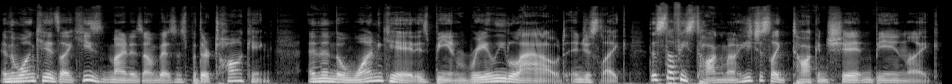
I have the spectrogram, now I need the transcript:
And the one kid's like, he's minding his own business, but they're talking. And then the one kid is being really loud and just like, the stuff he's talking about, he's just like talking shit and being like,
